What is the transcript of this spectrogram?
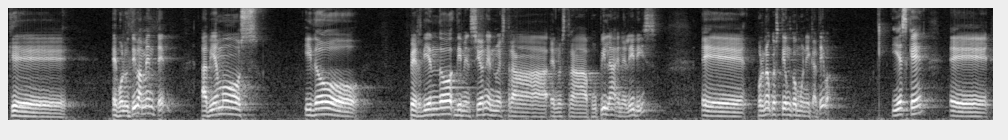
que evolutivamente habíamos ido perdiendo dimensión en nuestra, en nuestra pupila, en el iris, eh, por una cuestión comunicativa. Y es que eh,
